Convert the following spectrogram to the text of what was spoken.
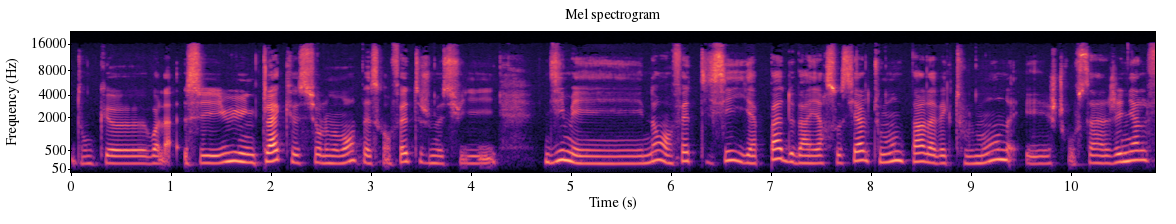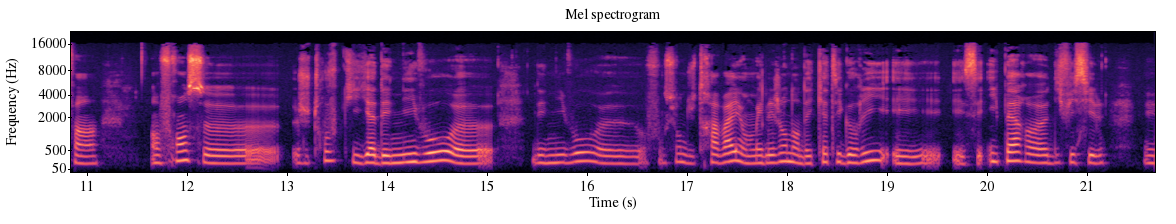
Donc euh, voilà, j'ai eu une claque sur le moment parce qu'en fait, je me suis dit, mais non, en fait, ici, il n'y a pas de barrière sociale, tout le monde parle avec tout le monde et je trouve ça génial. Enfin, en France, euh, je trouve qu'il y a des niveaux, euh, des niveaux euh, en fonction du travail. On met les gens dans des catégories et, c'est hyper difficile. Et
